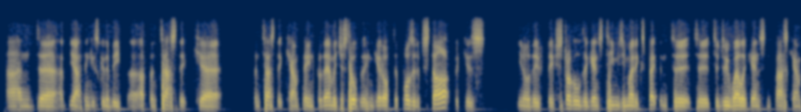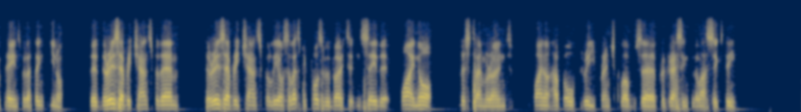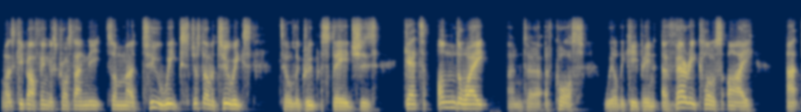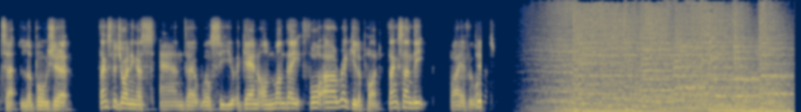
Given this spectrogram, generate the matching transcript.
And uh, yeah, I think it's going to be a, fantastic, uh, fantastic campaign for them. I just hope they can get off to a positive start because you know they've they've struggled against teams you might expect them to to, to do well against in past campaigns. But I think you know that there is every chance for them. There is every chance for Lyon. So let's be positive about it and say that why not this time around? Why not have all three French clubs uh, progressing to the last 16? Let's keep our fingers crossed, Andy. Some uh, two weeks, just over two weeks, till the group stages get underway. And uh, of course, we'll be keeping a very close eye at uh, Le Beau Jeu. Thanks for joining us, and uh, we'll see you again on Monday for our regular pod. Thanks, Andy. Bye, everyone. Cheers.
